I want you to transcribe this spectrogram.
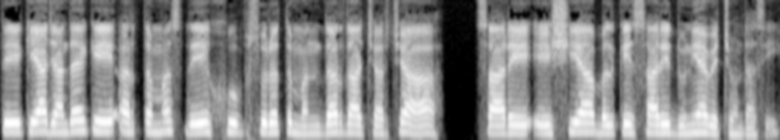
ਤੇ ਕਿਹਾ ਜਾਂਦਾ ਹੈ ਕਿ ਅਰਤਮਸ ਦੇ ਖੂਬਸੂਰਤ ਮੰਦਰ ਦਾ ਚਰਚਾ ਸਾਰੇ ਏਸ਼ੀਆ ਬਲਕਿ ਸਾਰੀ ਦੁਨੀਆ ਵਿੱਚ ਹੁੰਦਾ ਸੀ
